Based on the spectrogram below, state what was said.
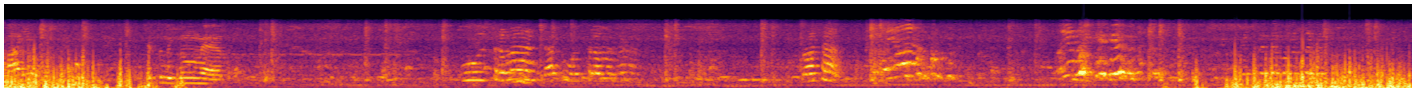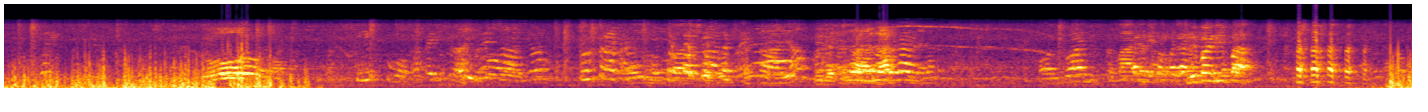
Payo. Katulig ng metro. Ultraman. That's Ultraman na. Rosa. Gusto na mga tanong. Uy. Yun. Tip mo. Atay ka. Ultra. Ultra. Sayang. Hindi na sana. On one. Hindi pa pala. Di ba, di ba? Ang.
